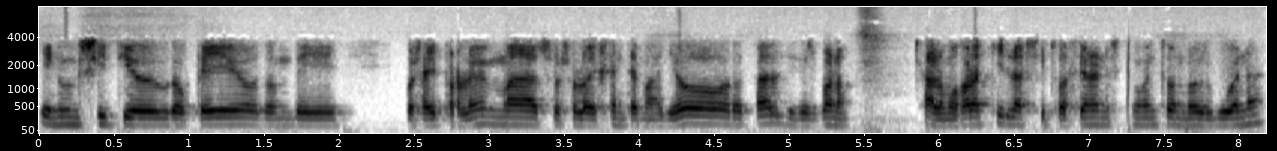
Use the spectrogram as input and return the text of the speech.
en un sitio europeo donde pues hay problemas o solo hay gente mayor o tal, dices, bueno, a lo mejor aquí la situación en este momento no es buena,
